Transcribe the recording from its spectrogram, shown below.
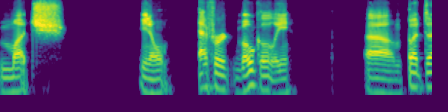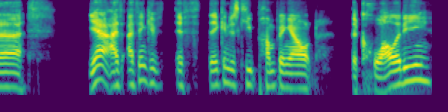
much, you know, effort vocally. Um, but uh, yeah, I, I think if if they can just keep pumping out the quality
